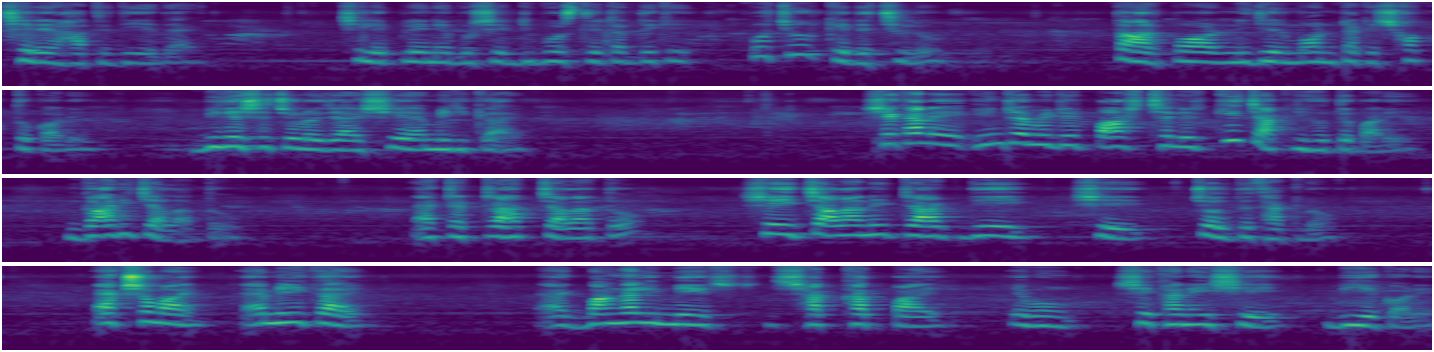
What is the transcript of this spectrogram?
ছেলের হাতে দিয়ে দেয়। ছেলে প্লেনে বসে ডিভোর্স লেটার দেখে প্রচুর কেঁদেছিল। তারপর নিজের মনটাকে শক্ত করে। বিদেশে চলে যায় সে আমেরিকায়। সেখানে ইন্টারমিডিয়েট পাস ছেলের কী চাকরি হতে পারে? গাড়ি চালাতো। একটা ট্রাক চালাতো। সেই চালানি ট্রাক দিয়েই সে চলতে থাকল। একসময় আমেরিকায় এক বাঙালি মেয়ের সাক্ষাৎ পায় এবং সেখানেই সে বিয়ে করে।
